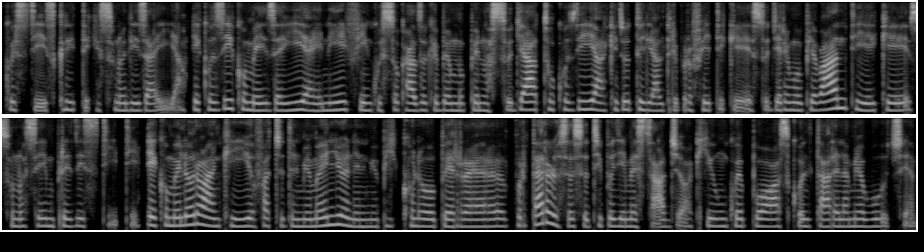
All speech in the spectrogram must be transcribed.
questi scritti che sono di Isaia e così come Isaia e Nefi in questo caso che abbiamo appena studiato, così anche tutti gli altri profeti che studieremo più avanti e che sono sempre esistiti. E come loro anche io faccio del mio meglio nel mio piccolo per eh, portare lo stesso tipo di messaggio a chiunque può ascoltare la mia voce.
